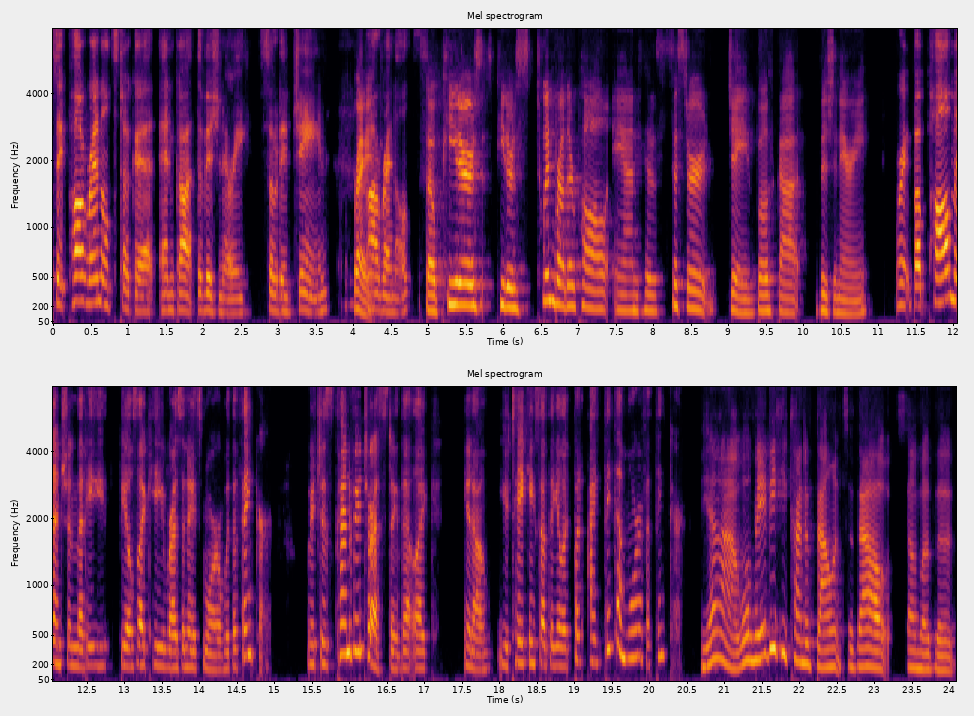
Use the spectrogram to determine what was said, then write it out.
Say Paul Reynolds took it and got the visionary. So did Jane Right. uh, Reynolds. so Peter's Peter's twin brother Paul and his sister Jane both got visionary. Right. But Paul mentioned that he feels like he resonates more with a thinker, which is kind of interesting that, like, you know, you're taking something, you're like, but I think I'm more of a thinker. Yeah, well maybe he kind of balances out some of the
